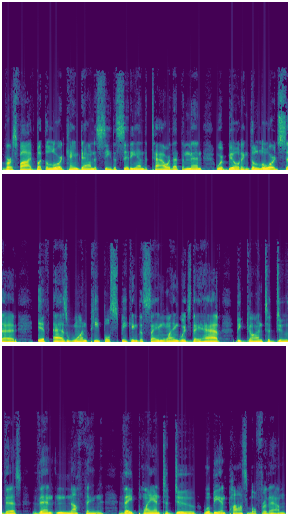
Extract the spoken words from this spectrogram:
verse 5 But the Lord came down to see the city and the tower that the men were building. The Lord said, If as one people speaking the same language they have begun to do this, then nothing they plan to do will be impossible for them.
